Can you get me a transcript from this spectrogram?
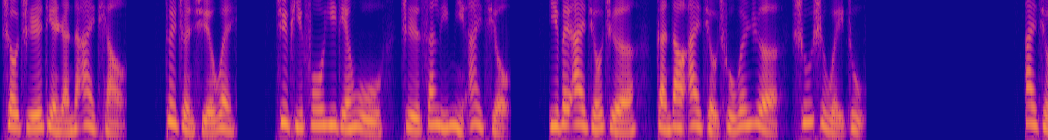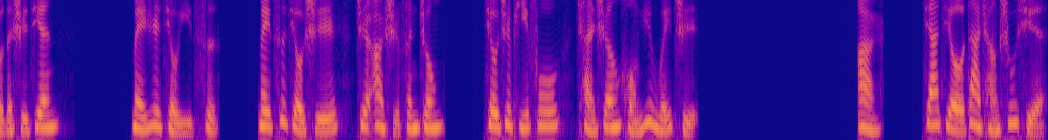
手指点燃的艾条对准穴位。距皮肤一点五至三厘米艾灸，以被艾灸者感到艾灸处温热舒适为度。艾灸的时间，每日灸一次，每次灸十至二十分钟，灸至皮肤产生红晕为止。二、加灸大肠腧穴，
